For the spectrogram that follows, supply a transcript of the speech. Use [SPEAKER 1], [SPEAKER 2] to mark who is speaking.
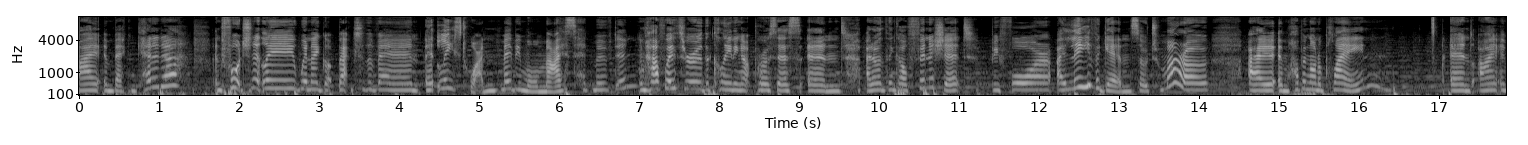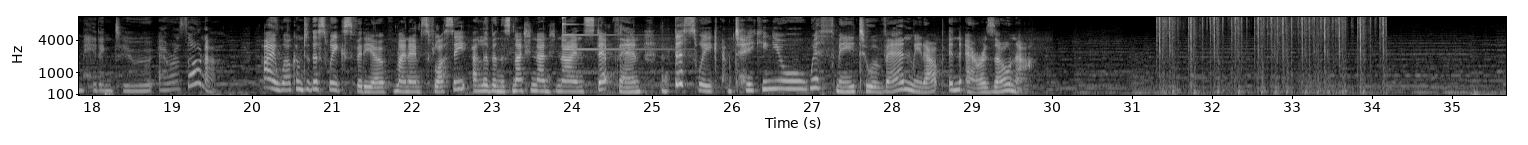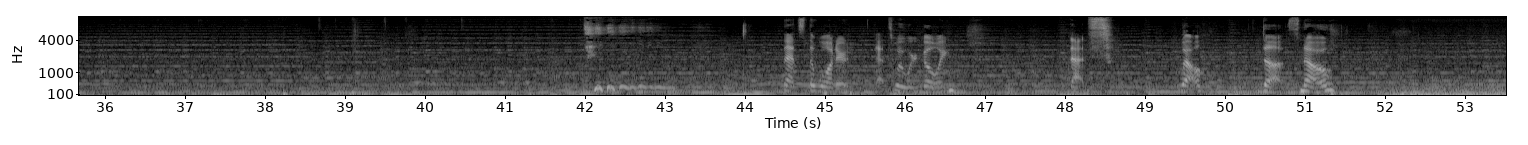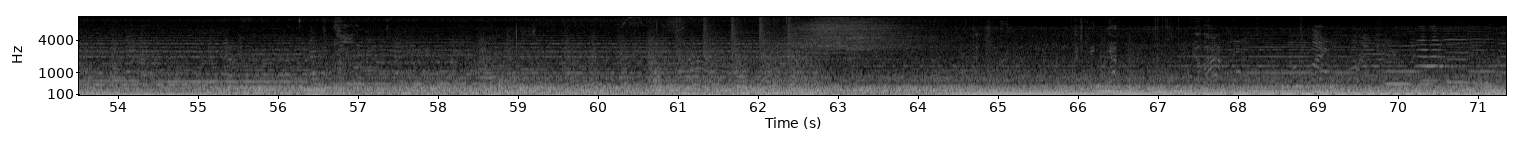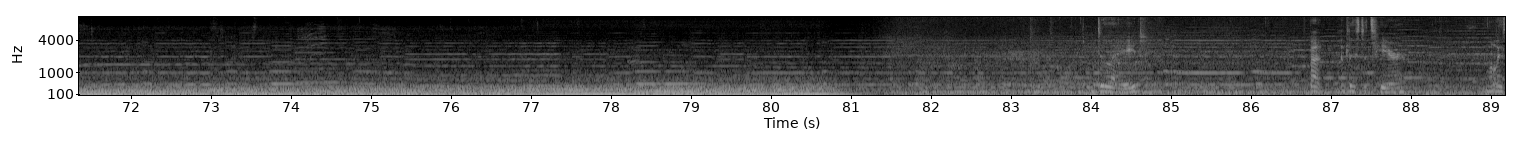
[SPEAKER 1] I am back in Canada. Unfortunately, when I got back to the van, at least one, maybe more mice had moved in. I'm halfway through the cleaning up process and I don't think I'll finish it before I leave again. So tomorrow I am hopping on a plane and I am heading to Arizona. Hi, welcome to this week's video. My name's Flossy. I live in this 1999 step van, and this week I'm taking you all with me to a van meetup in Arizona. That's the water. That's where we're going. That's, well, the snow.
